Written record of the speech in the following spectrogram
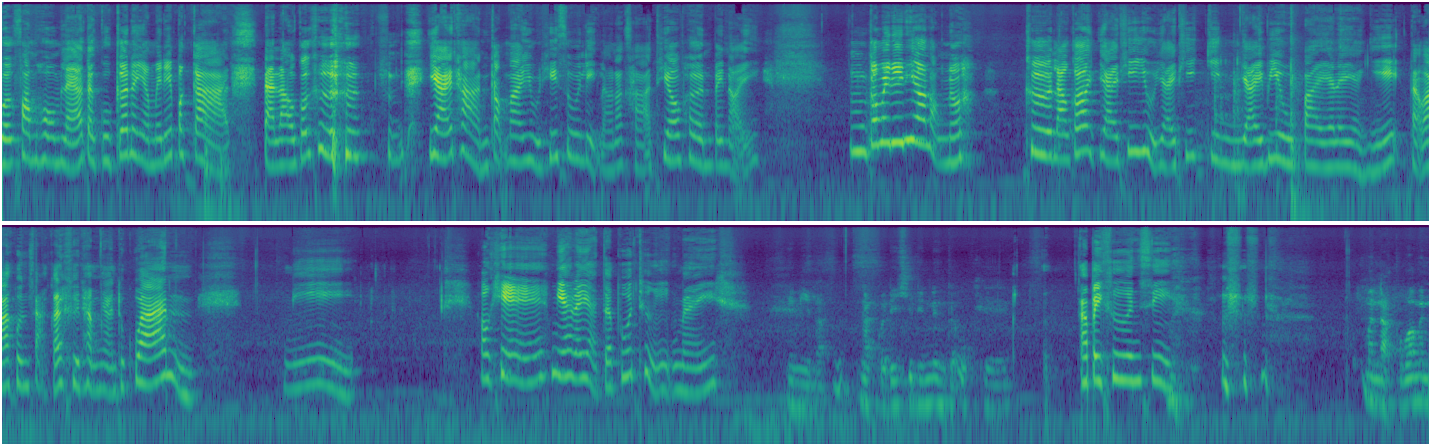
work from home แล้วแต่ Google น่ะยังไม่ได้ประกาศ แต่เราก็คือย้ายฐานกลับมาอยู่ที่ซูริกแล้วนะคะ เที่ยวเพลินไปหน่อยอืม ก็ไม่ได้เที่ยวหรอกเนอะคือเราก็ย้ายที่อยู่ย้ายที่กินย้ายวิวไปอะไรอย่างนี้ แต่ว่าคุณสาก็คือทำงานทุกวัน นี่ โอเค มีอะไรอยากจะพูดถึงอีกไหมไม่มีละหนักกว่าที่คิดนิดนึงแต่โอเค เอาไปคืนสิ มันหนักเพราะว่ามัน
